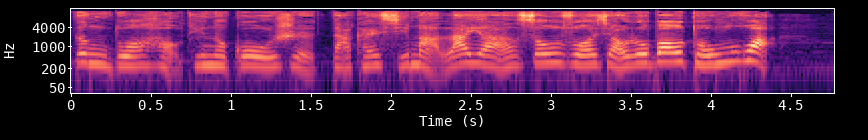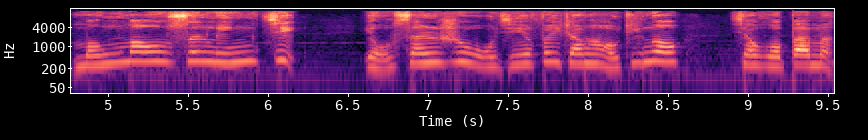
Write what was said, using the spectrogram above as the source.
更多好听的故事，打开喜马拉雅，搜索“小肉包童话《萌猫森林记》”，有三十五集，非常好听哦。小伙伴们，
